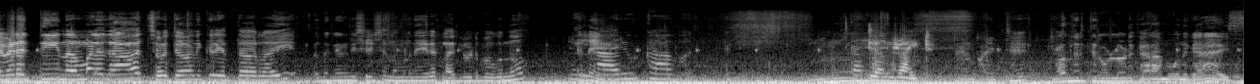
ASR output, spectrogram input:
എവിടെ എത്തി നമ്മൾ ഇതാ ചോറ്റാനിക്കര എത്താറായി. അത് ശേഷം നമ്മൾ നേരെ ഫ്ലൈറ്റിലോട്ട് പോകുന്നു. അല്ലേ? റോഡിലോട്ട് കയറാൻ പോകുന്നു ഗൈസ്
